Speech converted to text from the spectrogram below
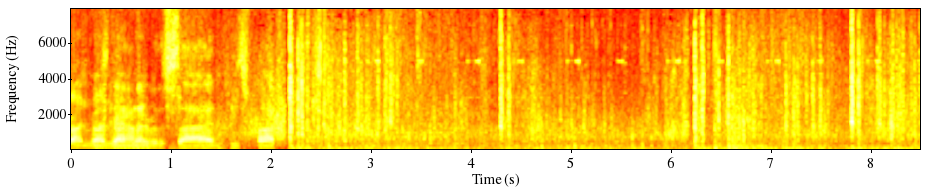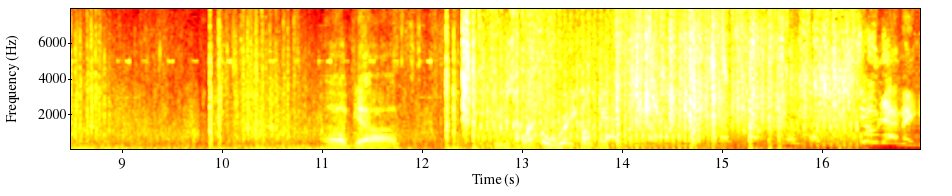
Run, run, He's run, down run. over the side. He's fucked. Oh god. He just went. Oh, right, right, right. Shooting at me!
